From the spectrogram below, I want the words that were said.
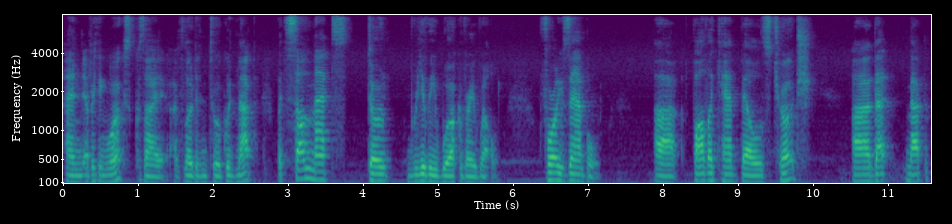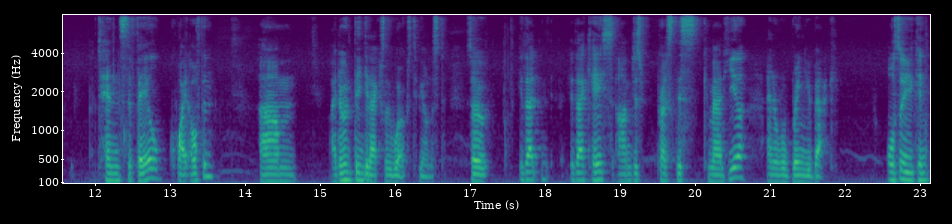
and everything works because I've loaded into a good map. But some maps don't really work very well. For example, uh, Father Campbell's church, uh, that map tends to fail quite often. Um, I don't think it actually works, to be honest. So in that in that case, um, just press this command here, and it will bring you back. Also, you can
